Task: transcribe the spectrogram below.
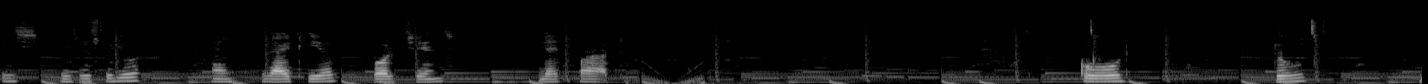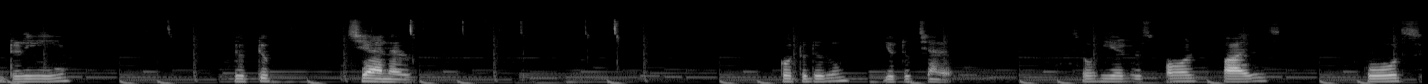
this visual studio and right here for change that part. Code to dream youtube channel. Go to the room youtube channel. So here is all files codes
